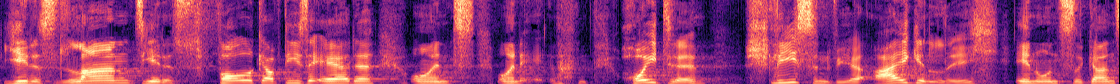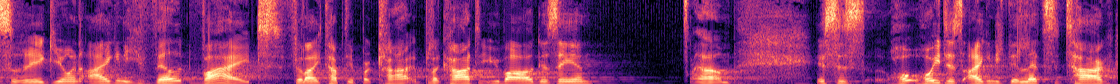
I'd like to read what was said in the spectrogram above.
jedes Land, jedes Volk auf dieser Erde. Und, und heute schließen wir eigentlich in unsere ganze Region, eigentlich weltweit, vielleicht habt ihr Plakate überall gesehen, ähm, es ist, heute ist eigentlich der letzte Tag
